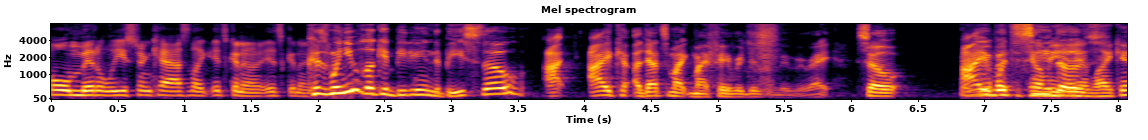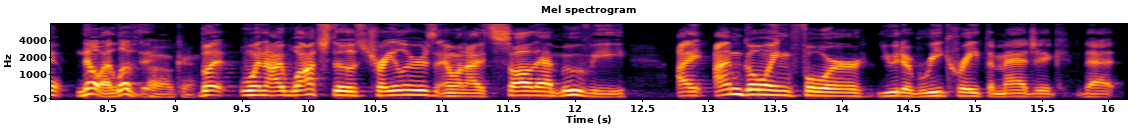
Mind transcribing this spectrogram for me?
whole Middle Eastern cast, like it's gonna, it's gonna. Because when you look at Beauty and the Beast, though, I, I that's my, my favorite Disney movie, right? So I would to see tell me you those. didn't like it? No, I loved it. Oh, okay. But when I watched those trailers and when I saw that movie, I I'm going for you to recreate the magic that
